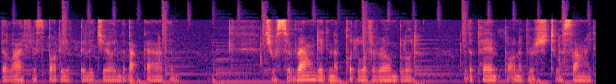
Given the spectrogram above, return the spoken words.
the lifeless body of Billie Jo in the back garden. She was surrounded in a puddle of her own blood, with the paint put on a brush to her side.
